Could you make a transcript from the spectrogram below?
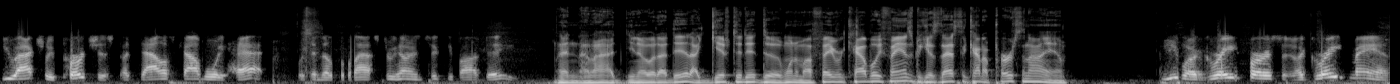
you actually purchased a Dallas Cowboy hat within the last 365 days. And, and I, you know what I did? I gifted it to one of my favorite Cowboy fans because that's the kind of person I am. You are a great person, a great man.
